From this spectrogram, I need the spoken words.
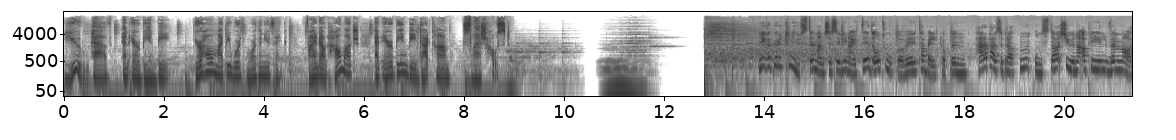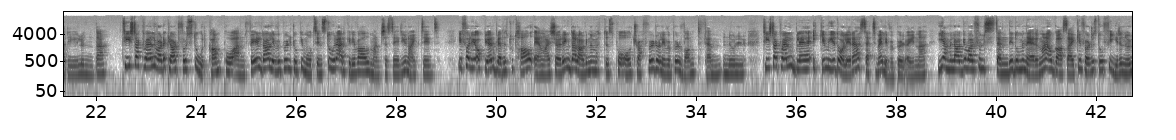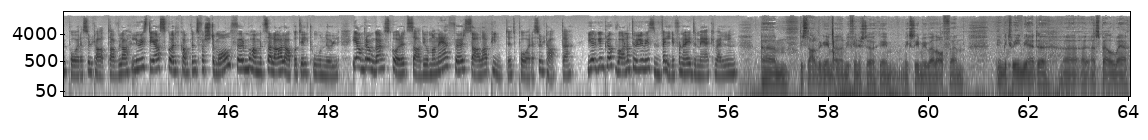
you have an Airbnb. Your home might be worth more than you think. Find out how much at airbnb.com/slash host. Liverpool knuste Manchester United og tok over tabelltoppen. Her er pausepraten onsdag 20. april ved Marilunde. Tirsdag kveld var det klart for storkamp på Anfield da Liverpool tok imot sin store erkerival Manchester United. I forrige oppgjør ble det total enveiskjøring da lagene møttes på Old Trafford og Liverpool vant 5-0. Tirsdag kveld ble ikke mye dårligere sett med Liverpool-øyne. Hjemmelaget var fullstendig dominerende og ga seg ikke før det sto 4-0 på resultattavla. Luis Diaz skåret kampens første mål, før Mohammed Salah la på til 2-0. I andre omgang skåret Sadio Mané, før Salah pyntet på resultatet. Jürgen Klopp var naturligvis veldig fornøyd med kvelden. Um, we started the game well and we finished the game extremely well off. Um, in between, we had a, a, a, spell where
